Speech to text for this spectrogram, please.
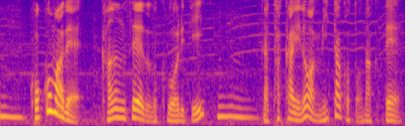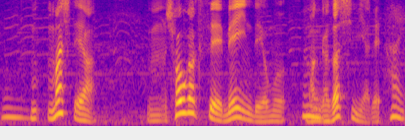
うん。ここまで完成度とクオリティうん。が高いのは見たことなくてうん。まましてや、うん、小学生メインで読む漫画雑誌にやで、はい。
